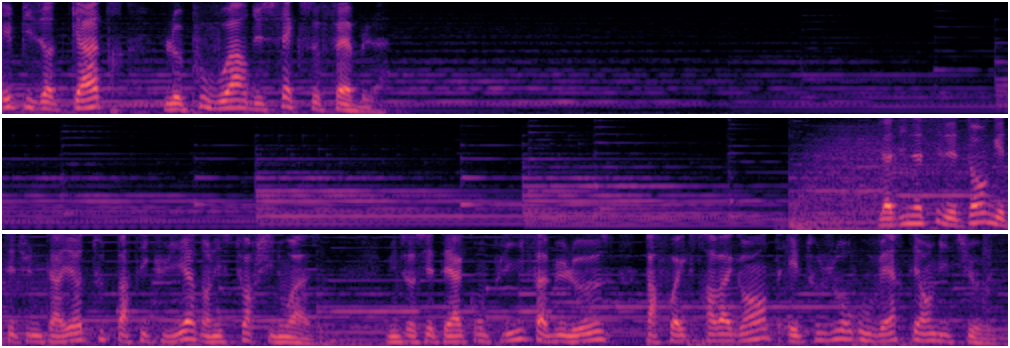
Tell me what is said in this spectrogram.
Épisode 4 Le pouvoir du sexe faible. La dynastie des Tang était une période toute particulière dans l'histoire chinoise. Une société accomplie, fabuleuse, parfois extravagante et toujours ouverte et ambitieuse.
